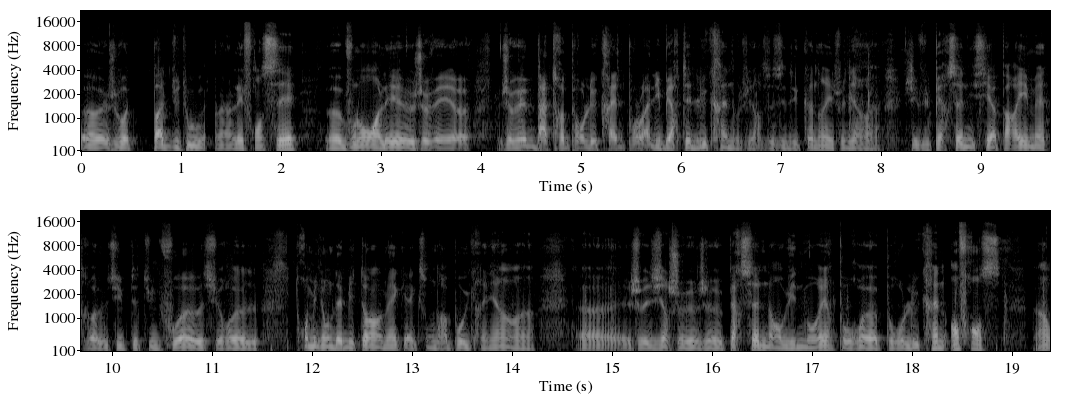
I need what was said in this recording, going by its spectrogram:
Euh, je ne vois pas du tout hein, les Français voulant aller, je vais, je vais battre pour l'Ukraine, pour la liberté de l'Ukraine. C'est des conneries. Je veux dire, j'ai vu personne ici à Paris mettre, peut-être une fois sur 3 millions d'habitants, un mec avec son drapeau ukrainien. je veux dire, je, personne n'a envie de mourir pour, pour l'Ukraine en France. Hein.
